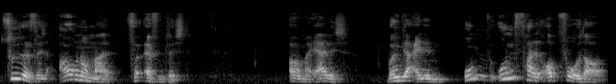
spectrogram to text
zusätzlich auch nochmal veröffentlicht. Aber mal ehrlich, wollen wir einen Unfallopfer oder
